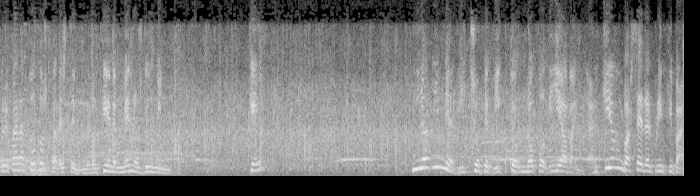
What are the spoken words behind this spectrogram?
Prepara a todos para este número. Tienen menos de un minuto. ¿Qué? Nadie me ha dicho que Víctor no podía bailar. ¿Quién va a ser el principal?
